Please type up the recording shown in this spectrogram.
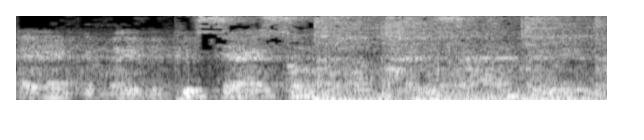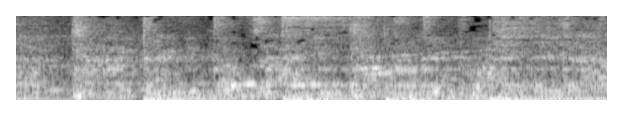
em mày cứ xe xong rồi, sai đi, cái đi cắm sai, đừng quay lại.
